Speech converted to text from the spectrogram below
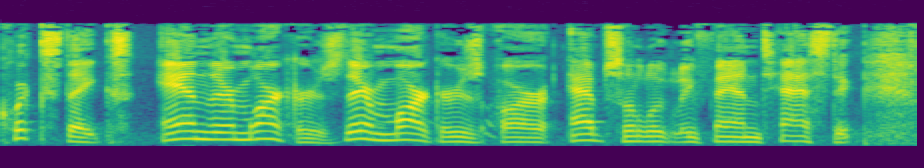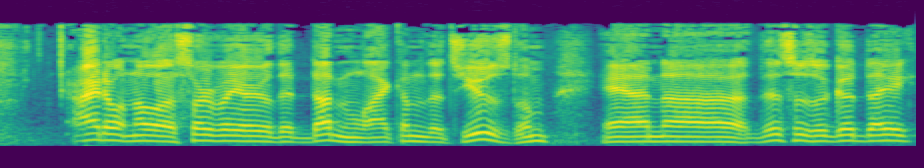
Quik Stakes and their markers. Their markers are absolutely fantastic. I don't know a surveyor that doesn't like them, that's used them, and uh, this is a good day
